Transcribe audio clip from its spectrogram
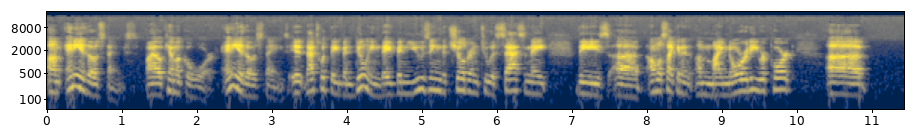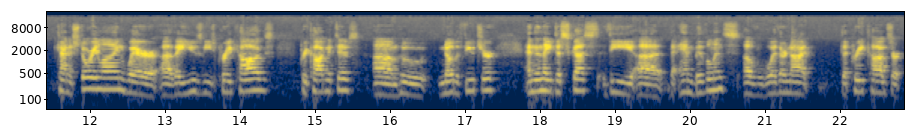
um, any of those things, biochemical war, any of those things. It, that's what they've been doing. They've been using the children to assassinate these, uh, almost like in a minority report uh, kind of storyline where uh, they use these precogs, precognitives, um, who know the future, and then they discuss the uh, the ambivalence of whether or not the precogs are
